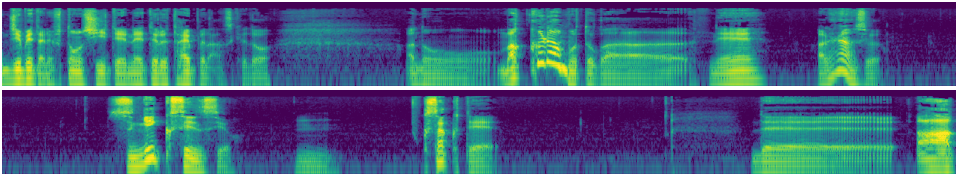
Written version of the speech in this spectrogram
地べたに布団敷いて寝てるタイプなんですけど、あの、枕元がね、あれなんですよ。すげえ臭いんですよ。うん。臭くて。で、あ、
